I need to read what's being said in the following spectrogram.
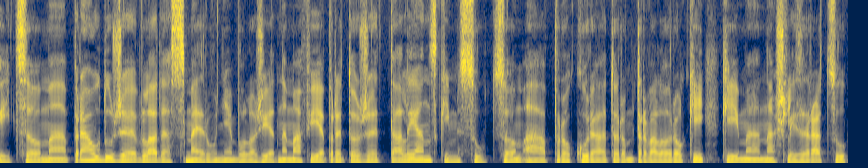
Fico má pravdu, že vláda Smeru nebola žiadna mafia, pretože talianským súdcom a prokurátorom trvalo roky, kým našli zradcu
